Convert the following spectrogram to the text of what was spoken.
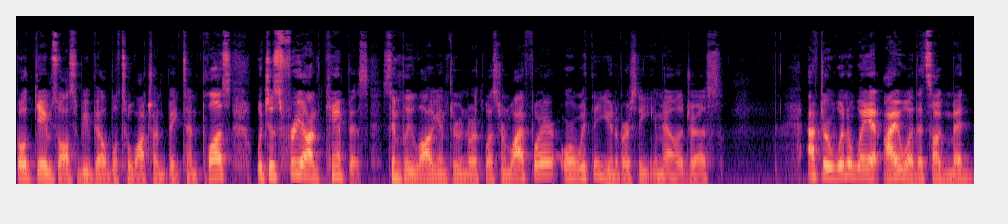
Both games will also be available to watch on Big Ten Plus, which is free on campus. Simply log in through Northwestern Wi-Fi or with a university email address. After a win away at Iowa that saw Meg,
